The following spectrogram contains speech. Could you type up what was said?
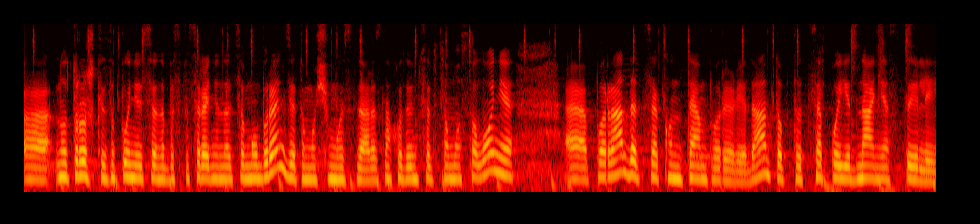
е, ну трошки зупинюся на безпосередньо на цьому бренді, тому що ми зараз знаходимося в цьому салоні. Е, Парада це contemporary, да? тобто це поєднання стилів.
